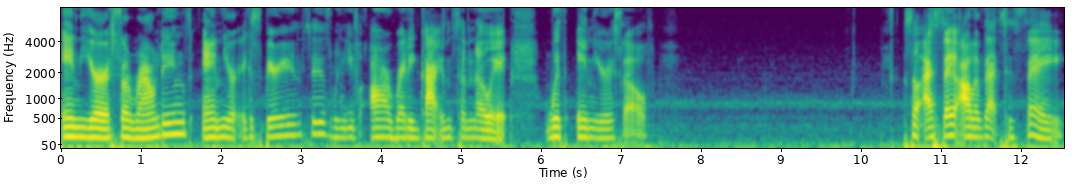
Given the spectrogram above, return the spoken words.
in your surroundings and your experiences when you've already gotten to know it within yourself. So I say all of that to say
